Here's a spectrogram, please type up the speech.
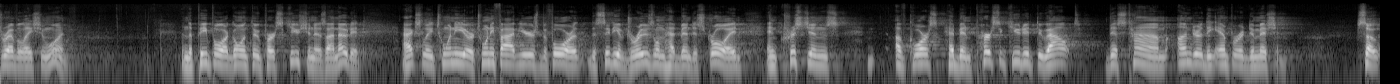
Revelation 1. And the people are going through persecution, as I noted. Actually, 20 or 25 years before, the city of Jerusalem had been destroyed, and Christians, of course, had been persecuted throughout this time under the Emperor Domitian. So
